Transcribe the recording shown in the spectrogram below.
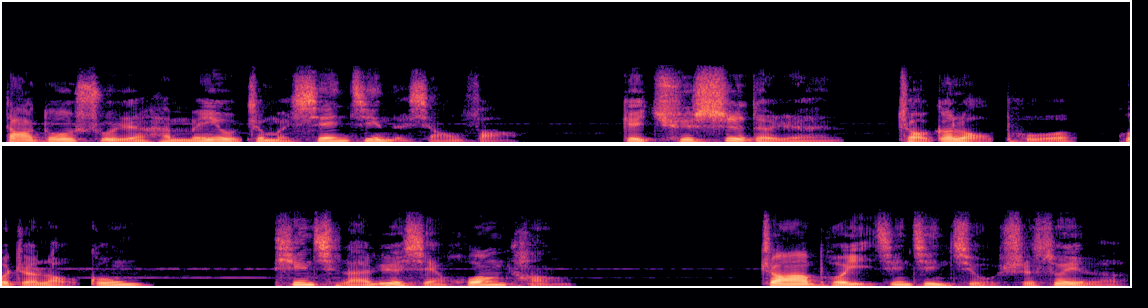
大多数人还没有这么先进的想法，给去世的人找个老婆或者老公。听起来略显荒唐。张阿婆已经近九十岁了，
